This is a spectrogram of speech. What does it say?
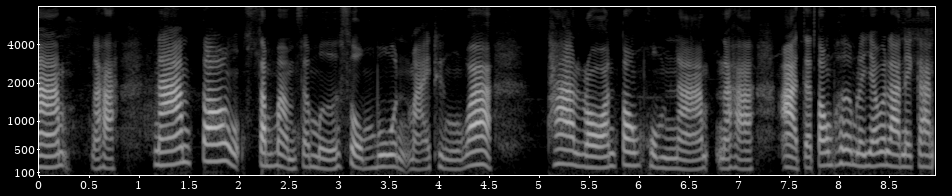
น้ำนะคะ น้ำต้องสม่ำเสมอสมบูรณ์ หมายถึงว่าถ้าร้อนต้องพรมน้ำนะคะ อาจจะต้องเพิ่มระยะเวลาในการ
